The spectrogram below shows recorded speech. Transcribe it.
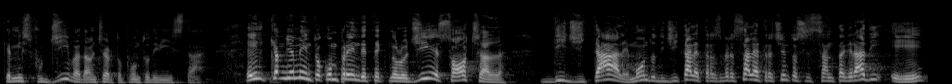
che mi sfuggiva da un certo punto di vista. E il cambiamento comprende tecnologie, social, digitale, mondo digitale trasversale a 360 gradi e,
